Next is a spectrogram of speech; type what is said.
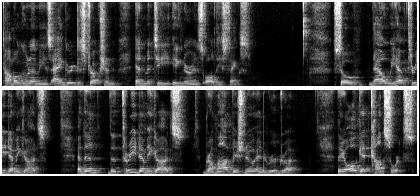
Tamoguna means anger, destruction, enmity, ignorance, all these things. So now we have three demigods. And then the three demigods, Brahma, Vishnu, and Rudra, they all get consorts,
